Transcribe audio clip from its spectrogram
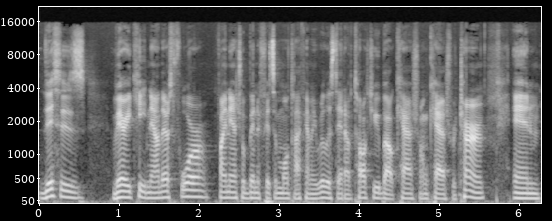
this is very key. Now, there's four financial benefits of multifamily real estate. I've talked to you about cash on cash return, and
